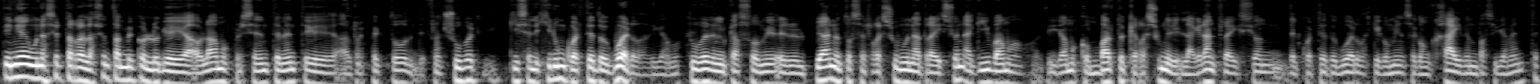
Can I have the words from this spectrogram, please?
tenía una cierta relación también con lo que hablábamos precedentemente al respecto de Franz Schubert. Quise elegir un cuarteto de cuerdas, digamos. Schubert en el caso del piano, entonces resume una tradición. Aquí vamos, digamos, con Bartok, que resume la gran tradición del cuarteto de cuerdas, que comienza con Haydn, básicamente.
